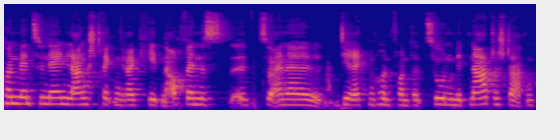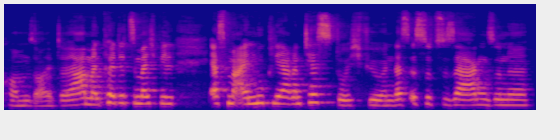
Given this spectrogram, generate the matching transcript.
konventionellen Langstreckenraketen, auch wenn es äh, zu einer direkten Konfrontation mit NATO-Staaten kommen sollte. Ja, man könnte zum Beispiel erstmal einen nuklearen Test durchführen. Das ist sozusagen so eine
